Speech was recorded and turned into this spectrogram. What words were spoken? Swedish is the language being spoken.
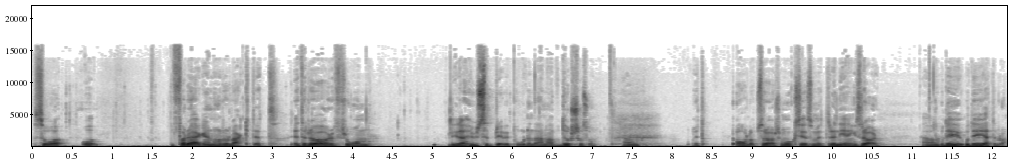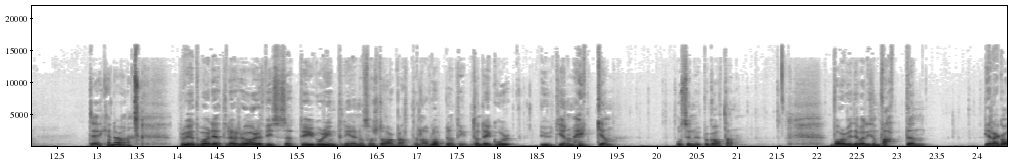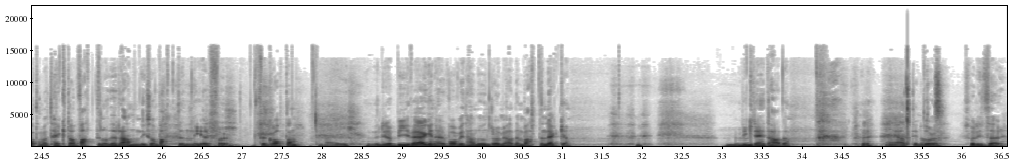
Så, och förra ägaren har då lagt ett, ett rör från lilla huset bredvid poolen där han haft dusch och så. Ja. Avloppsrör som också är som ett dräneringsrör. ja, Och det, och det är jättebra. det kan det vara. Problemet är bara det att det där röret visar sig att det går inte ner i någon sorts dagvattenavlopp eller någonting. Utan det går ut genom häcken och sen ut på gatan. Varvid det var liksom vatten. Hela gatan var täckt av vatten och det rann liksom vatten ner för, för gatan. Nej. Lilla byvägen här varvid han undrar om jag hade en vattenläcka. Vilket jag inte hade. Nej, alltid något. Så lite så här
